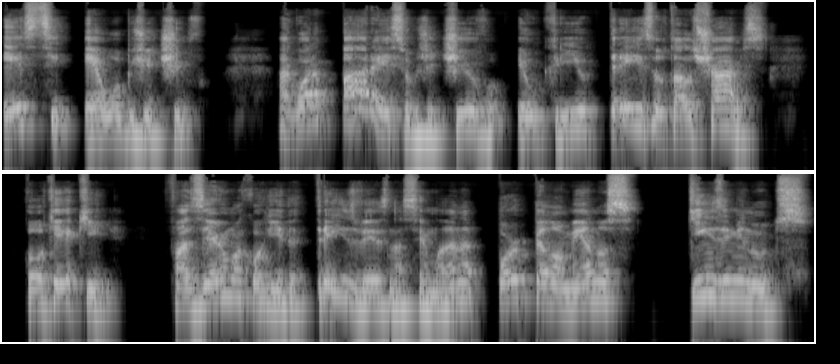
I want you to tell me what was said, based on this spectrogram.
Esse é o objetivo. Agora, para esse objetivo, eu crio três resultados chaves. Coloquei aqui: fazer uma corrida três vezes na semana por pelo menos 15 minutos.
